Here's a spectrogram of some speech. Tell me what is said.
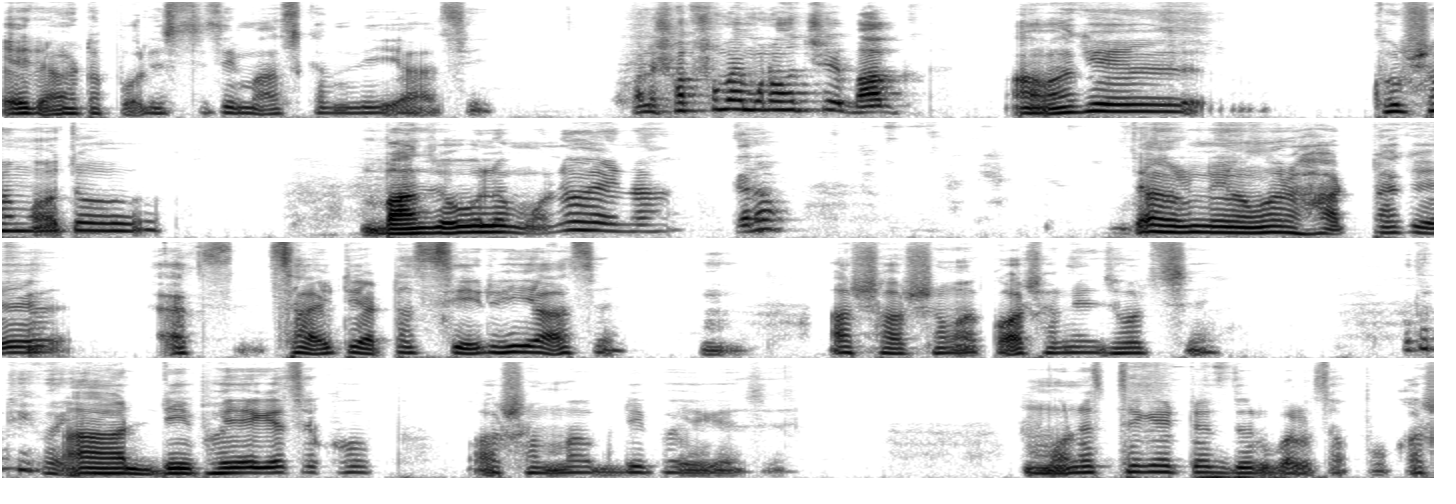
এরকম একটা পরিস্থিতি মাঝখান দিয়ে আছি। মানে সব সময় মনে হচ্ছে বাঘ। আমাকে খুব সম্ভবত বাঁচবো বলে মনে হয় না। কেন? কারণ আমার হাতটাকে এক সাইডে একটা সির হয়ে আছে। আর সবসময় কষানি ঝরছে আর ডিপ হয়ে গেছে খুব অসম্ভব ডিপ হয়ে গেছে মনের থেকে একটু দুর্বলতা প্রকাশ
